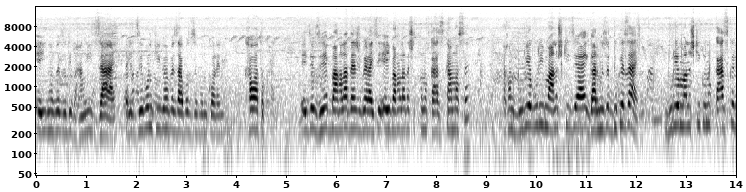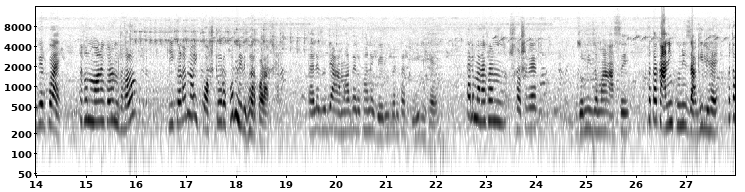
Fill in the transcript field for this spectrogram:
এইভাবে যদি ভাঙি যায়, তাহলে জীবন কীভাবে যাবজ্জীবন করেন? খাওয়া তো খায়। এই যে যে বাংলাদেশ বেড়াইছে, এই বাংলাদেশত কোনো কাজ কাম আছে? এখন বুড়িয়ে বুড়ি মানুষ কি যায় গার্মেন্টসে ঢুকে যায়? বুড়িয়ে মানুষ কি কোনো কাজ করিবার পায়? এখন মনে করেন, ধরো, কি করেন ওই কষ্টর ওপর নির্ভর করা খায়। তাহলে যদি আমাদের ওখানে বেরিবেনটা দিল হয় তাহলে মনে করেন শ্বশুরের জমি জমা আছে, হয়তো কানি কুনি জাগিল হয় হয়তো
